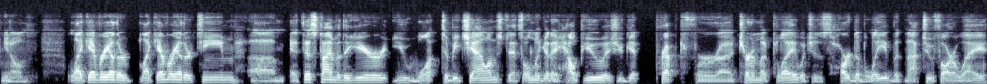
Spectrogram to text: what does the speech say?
you know like every other like every other team um, at this time of the year you want to be challenged. That's only going to help you as you get prepped for uh, tournament play which is hard to believe but not too far away.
